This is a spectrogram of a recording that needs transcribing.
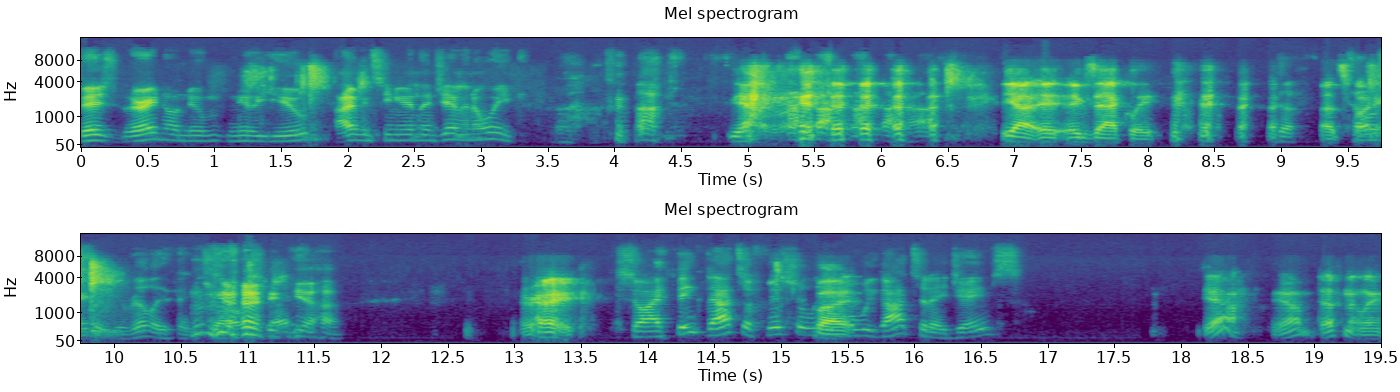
"Bitch, there ain't no new new you. I haven't seen you in the gym in a week." yeah yeah e- exactly that's Tell us funny what you really think, Charles. right? yeah. right So I think that's officially But- what we got today, James. Yeah yeah definitely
